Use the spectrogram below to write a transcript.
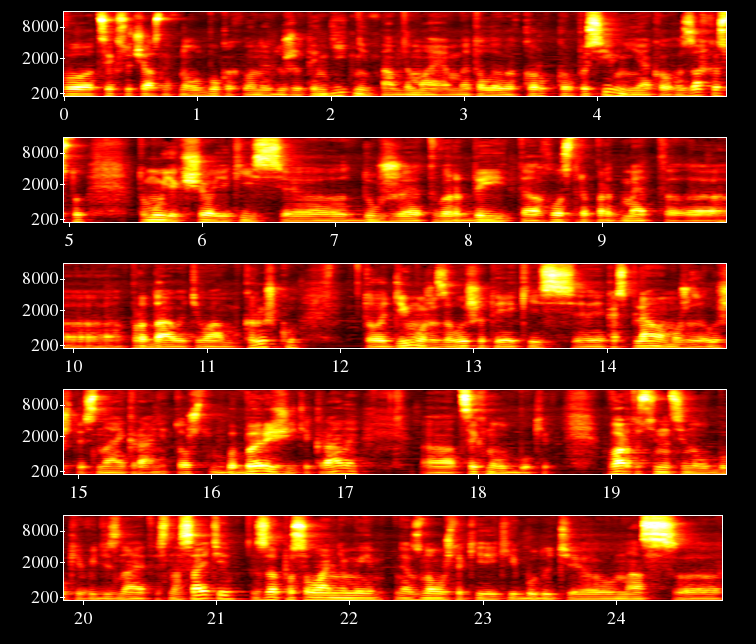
в цих сучасних ноутбуках вони дуже тендітні, там немає металевих кор- корпусів, ніякого захисту. Тому якщо якийсь е, дуже твердий та гострий предмет е, продавить вам кришку, тоді може залишити якісь, якась пляма може залишитись на екрані. Тож бережіть екрани е, цих ноутбуків. Вартості на ці ноутбуки ви дізнаєтесь на сайті за посиланнями, е, знову ж таки, які будуть е, у нас е,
